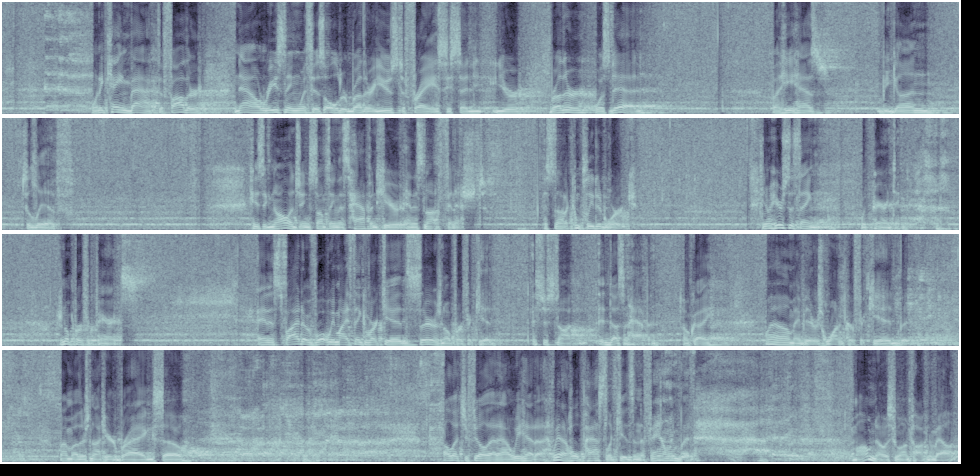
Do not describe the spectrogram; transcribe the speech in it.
When he came back, the father, now reasoning with his older brother, used a phrase. He said, Your brother was dead, but he has begun to live. He's acknowledging something that's happened here and it's not finished. It's not a completed work. You know, here's the thing with parenting there's no perfect parents. And in spite of what we might think of our kids, there is no perfect kid. It's just not, it doesn't happen, okay? Well, maybe there's one perfect kid, but my mother's not here to brag, so. I'll let you fill that out. We had a we had a whole passel of kids in the family, but mom knows who I'm talking about.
